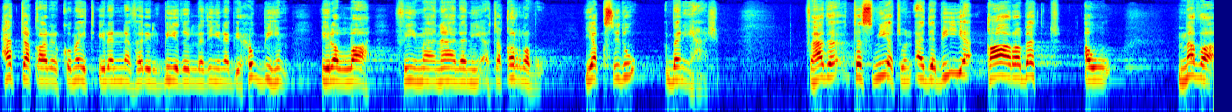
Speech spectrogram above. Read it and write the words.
حتى قال الكميت إلى النفر البيض الذين بحبهم إلى الله فيما نالني أتقرب يقصد بني هاشم. فهذا تسمية أدبية قاربت أو مضى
